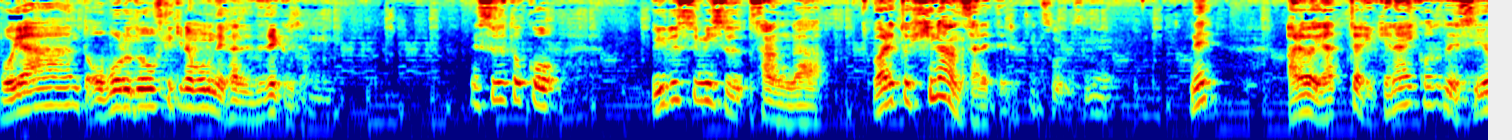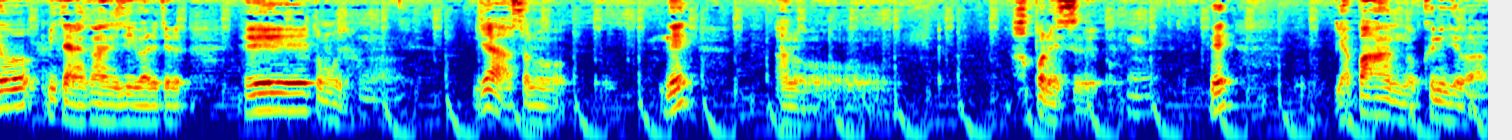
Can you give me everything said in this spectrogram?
ぼやーんとおぼろ豆腐的なもので感じで出てくるじゃん。でするとこう、ウィル・スミスさんが割と非難されてる。そうですね。ね？あれはやってはいけないことですよ、みたいな感じで言われてる。へーと思うじゃん。じゃあ、その、ね、あのーハポネス、ね、ヤパンの国では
